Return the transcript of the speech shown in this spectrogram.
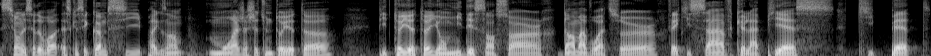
si on essaie de voir, est-ce que c'est comme si, par exemple, moi, j'achète une Toyota, puis Toyota, ils ont mis des senseurs dans ma voiture, fait qu'ils savent que la pièce qui pète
